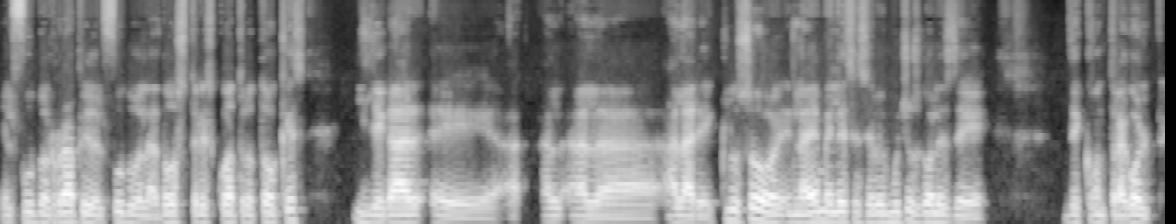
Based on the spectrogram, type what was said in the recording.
el fútbol rápido, el fútbol a dos, tres, cuatro toques y llegar eh, a, a la, al área. Incluso en la MLS se ven muchos goles de, de contragolpe.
